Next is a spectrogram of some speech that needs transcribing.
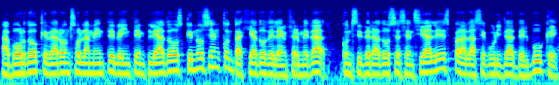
A bordo quedaron solamente 20 empleados que no se han contagiado de la enfermedad, considerados esenciales para la seguridad del buque.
